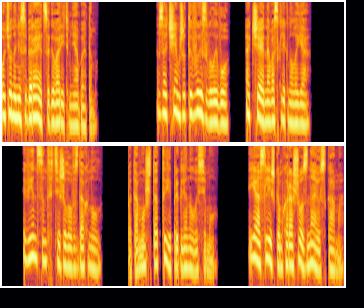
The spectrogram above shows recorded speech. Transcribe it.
хоть он и не собирается говорить мне об этом. «Зачем же ты вызвал его?» Отчаянно воскликнула я. Винсент тяжело вздохнул. «Потому что ты приглянулась ему. Я слишком хорошо знаю Скама.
